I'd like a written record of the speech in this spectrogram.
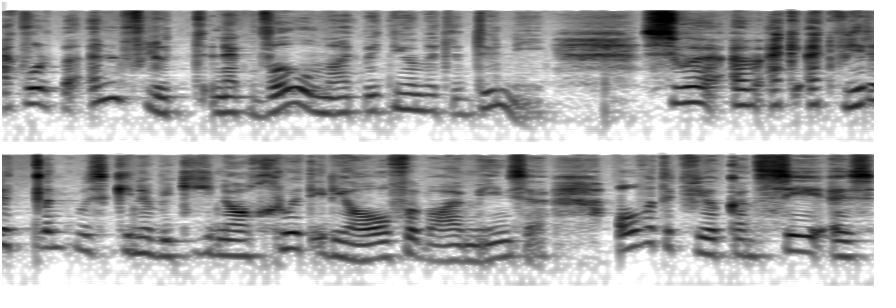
ek word beïnvloed en ek wil maar ek weet nie hoe om dit te doen nie. So um, ek ek weet dit klink miskien 'n bietjie na 'n groot ideaal vir baie mense. Al wat ek vir jou kan sê is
